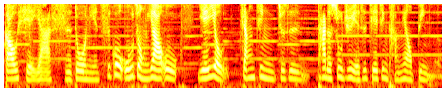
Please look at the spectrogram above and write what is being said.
高血压十多年，吃过五种药物，也有将近，就是他的数据也是接近糖尿病了。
